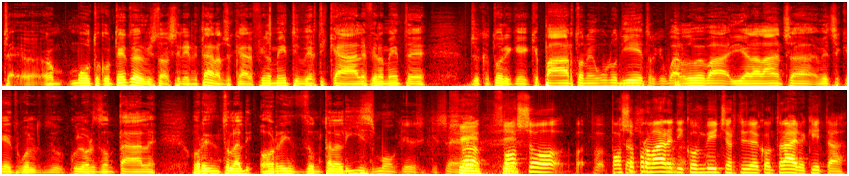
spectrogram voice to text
cioè, ero molto contento di aver visto la Serenità giocare finalmente in verticale, finalmente giocatori che, che partono e uno dietro che guarda dove va, gliela lancia invece che quello, quello orizzontale, orizzontali- orizontalismo che, che c'è. Sì. però Posso, po- posso provare di convincerti del contrario, Kita?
